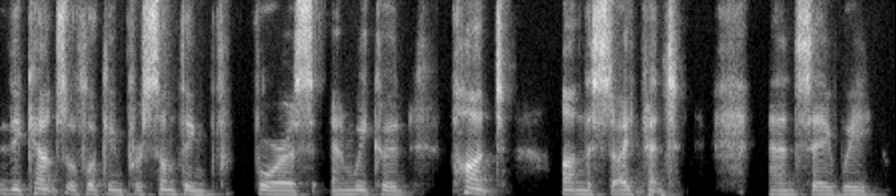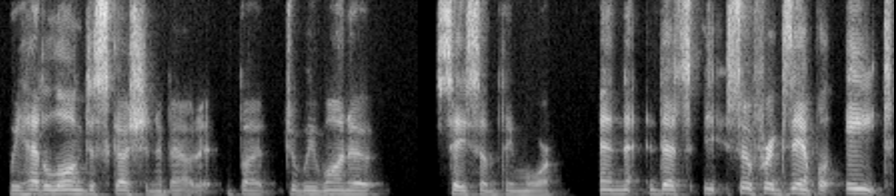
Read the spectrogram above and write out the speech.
The council's looking for something for us, and we could punt on the stipend and say we we had a long discussion about it, but do we want to say something more? And that's so. For example, eight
